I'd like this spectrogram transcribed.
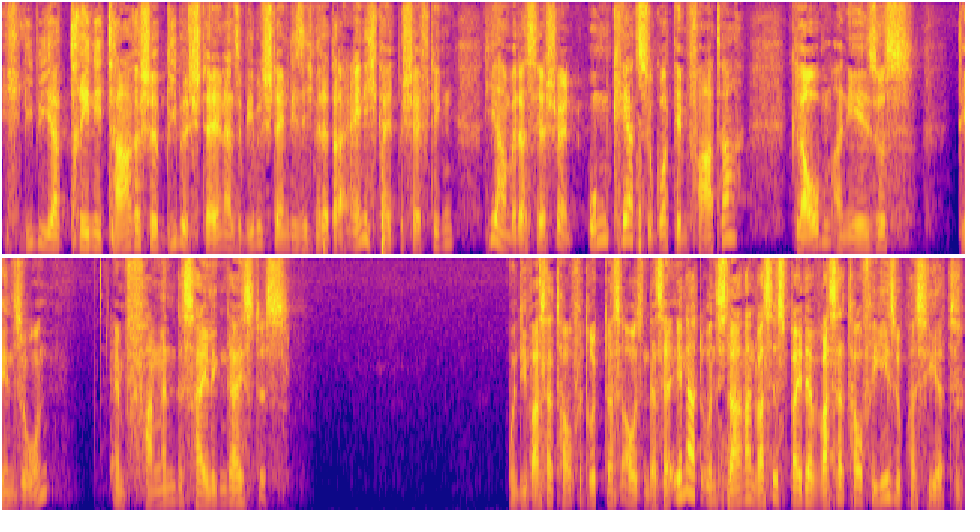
ich liebe ja trinitarische Bibelstellen, also Bibelstellen, die sich mit der Dreieinigkeit beschäftigen. Hier haben wir das sehr schön. Umkehr zu Gott dem Vater, Glauben an Jesus, den Sohn, Empfangen des Heiligen Geistes. Und die Wassertaufe drückt das aus. Und das erinnert uns daran, was ist bei der Wassertaufe Jesu passiert.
